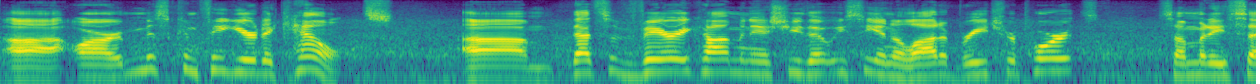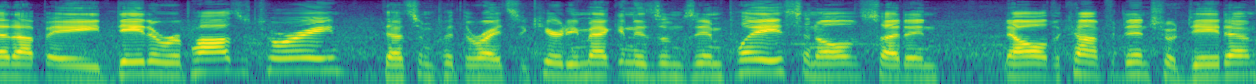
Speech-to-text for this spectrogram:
uh, are misconfigured accounts. Um, that's a very common issue that we see in a lot of breach reports. Somebody set up a data repository, doesn't put the right security mechanisms in place, and all of a sudden, now all the confidential data,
